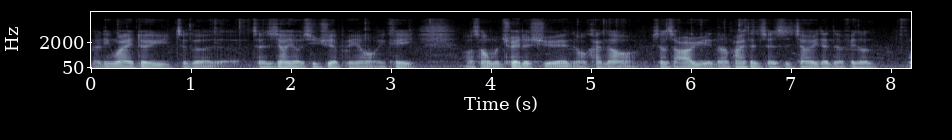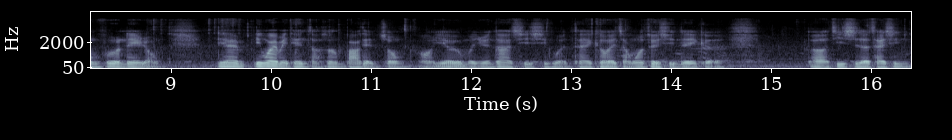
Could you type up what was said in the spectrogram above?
那另外对于这个城市交易有兴趣的朋友，也可以啊从我们 Trade 学院然后看到像是 R 语言啊、Python 城市交易等等非常丰富的内容。另外，另外每天早上八点钟哦，也有我们元大旗新闻带各位掌握最新的一个呃及时的财经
